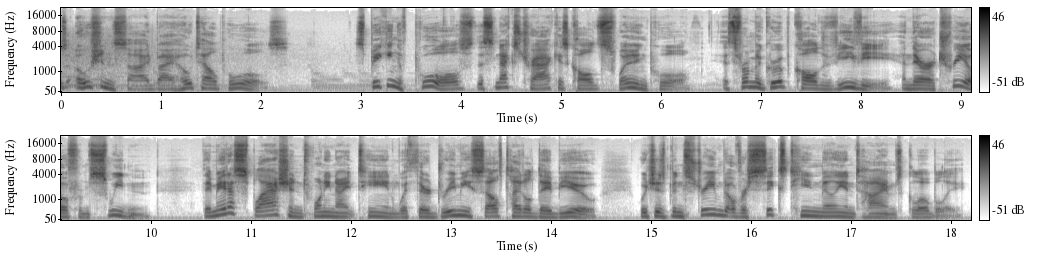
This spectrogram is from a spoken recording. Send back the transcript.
Was Oceanside by Hotel Pools. Speaking of pools, this next track is called Swimming Pool. It's from a group called Vivii, and they're a trio from Sweden. They made a splash in 2019 with their dreamy self titled debut, which has been streamed over 16 million times globally.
